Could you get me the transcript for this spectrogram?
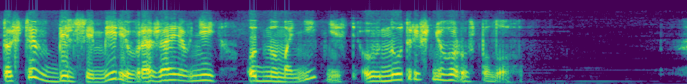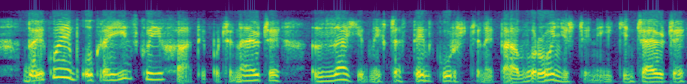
то ще в більшій мірі вражає в ній одноманітність внутрішнього розпологу до якої б української хати, починаючи з західних частин Курщини та Вороніщини і кінчаючи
